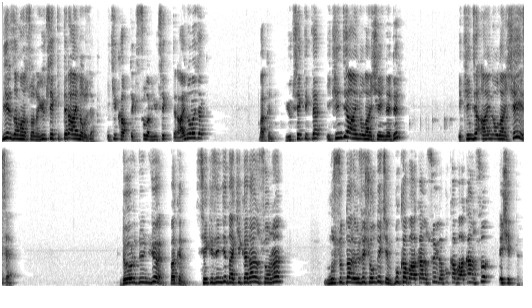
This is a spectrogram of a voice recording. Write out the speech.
bir zaman sonra yükseklikleri aynı olacak. İki kaptaki suların yükseklikleri aynı olacak. Bakın yükseklikler ikinci aynı olan şey nedir? İkinci aynı olan şey ise dördüncü bakın sekizinci dakikadan sonra musluklar özdeş olduğu için bu kaba akan suyla bu kaba akan su eşittir.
